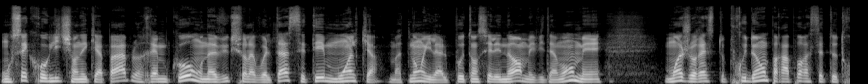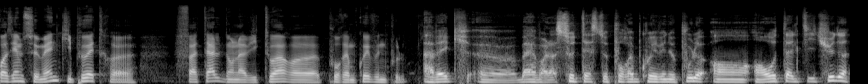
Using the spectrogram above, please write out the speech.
On sait que Roglic en est capable. Remco, on a vu que sur la Vuelta, c'était moins le cas. Maintenant, il a le potentiel énorme, évidemment, mais moi, je reste prudent par rapport à cette troisième semaine qui peut être euh, fatale dans la victoire euh, pour Remco Evenepoel. Avec euh, ben voilà, ce test pour Remco Evenepoel en, haute altitude,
